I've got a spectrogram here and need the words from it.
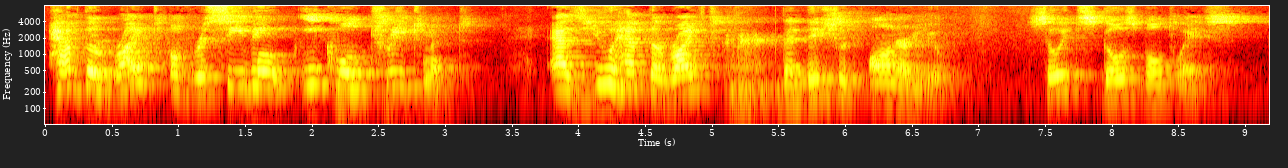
have the right of receiving equal treatment as you have the right that they should honor you. So it goes both ways.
